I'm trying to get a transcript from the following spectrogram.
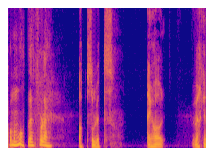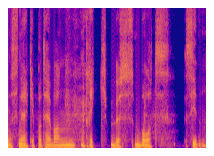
på noen måte for deg? Absolutt. Jeg har verken sneket på T-banen, trikk, buss, båt siden.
